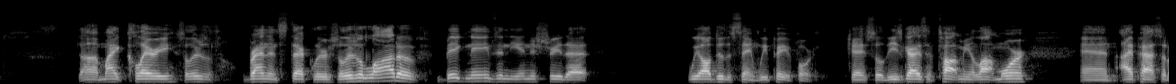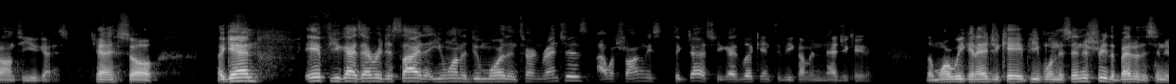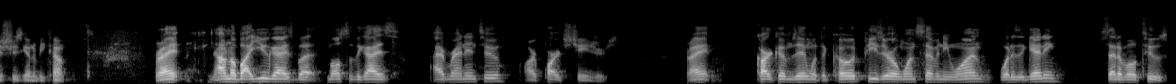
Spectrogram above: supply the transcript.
uh, Mike Clary. So there's Brandon Steckler. So there's a lot of big names in the industry that we all do the same. We pay it forward. Okay, so these guys have taught me a lot more, and I pass it on to you guys. Okay, so again, if you guys ever decide that you want to do more than turn wrenches, I would strongly suggest you guys look into becoming an educator. The more we can educate people in this industry, the better this industry is going to become. Right? I don't know about you guys, but most of the guys I've ran into are parts changers. Right? Car comes in with the code P0171. What is it getting? Set of O2s.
